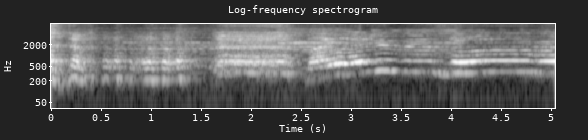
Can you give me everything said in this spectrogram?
My life is over.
